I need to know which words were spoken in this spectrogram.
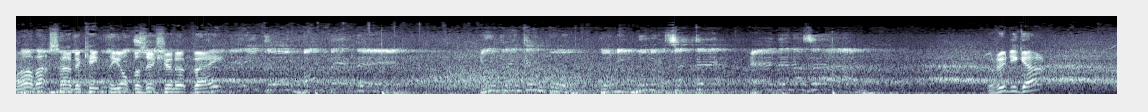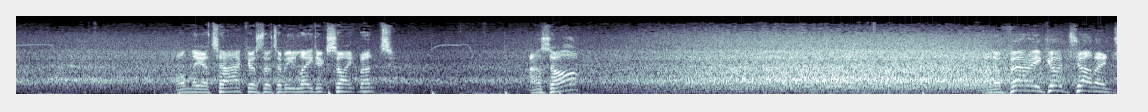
Well, that's how to keep the opposition at bay. Federico Valverde. Entra in campo con il numero 7 Eden Hazard. Rudiger. On the attack as there to be late excitement. Hazard. And a very good challenge.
